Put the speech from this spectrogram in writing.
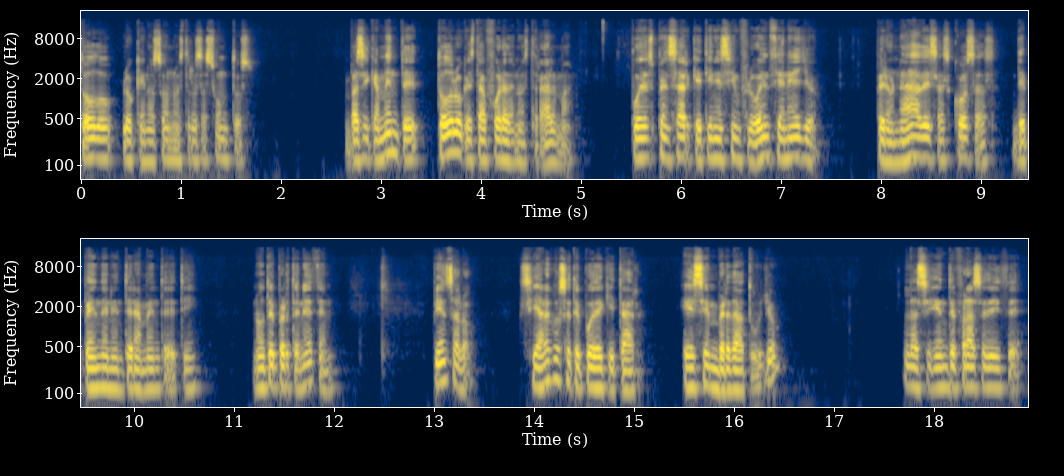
todo lo que no son nuestros asuntos. Básicamente, todo lo que está fuera de nuestra alma. Puedes pensar que tienes influencia en ello, pero nada de esas cosas dependen enteramente de ti. No te pertenecen. Piénsalo, si algo se te puede quitar, ¿es en verdad tuyo? La siguiente frase dice,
